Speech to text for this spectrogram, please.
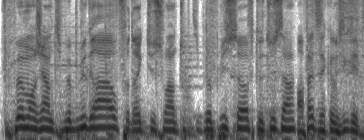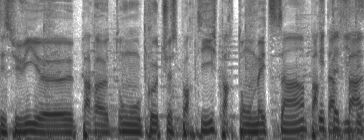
tu peux manger un petit peu plus gras, ou faudrait que tu sois un tout petit peu plus soft, tout ça. En fait, c'est comme si tu étais suivi suivi euh, par euh, ton coach sportif, par ton médecin, par Et ta femme,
